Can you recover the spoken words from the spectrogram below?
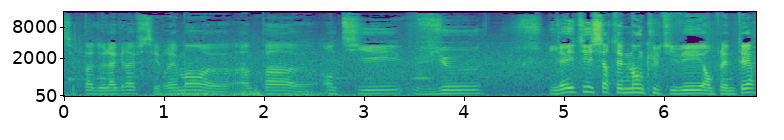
c'est pas de la greffe, c'est vraiment euh, un pain euh, entier, vieux, Il a été certainement cultivé en pleine terre.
